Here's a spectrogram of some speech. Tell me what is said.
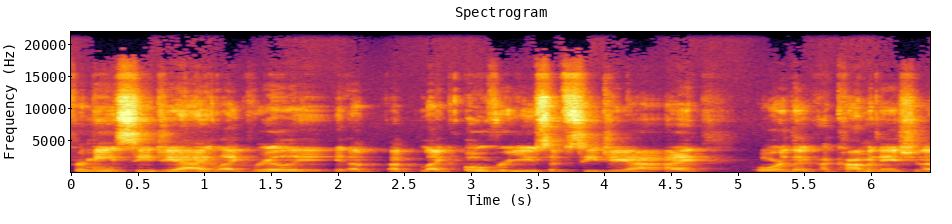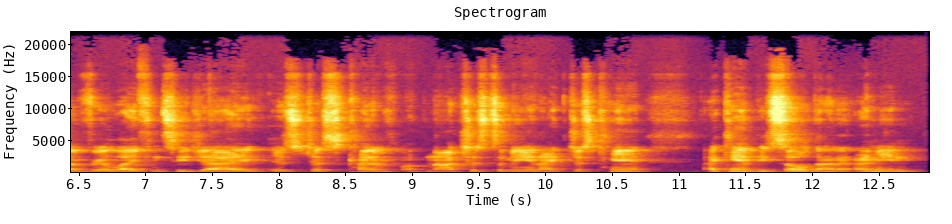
for me, CGI, like really a, a like overuse of CGI or the a combination of real life and CGI is just kind of obnoxious to me. And I just can't, I can't be sold on it. I mean,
